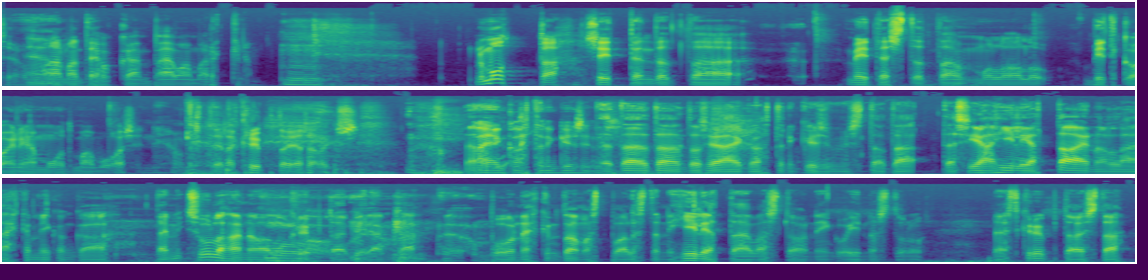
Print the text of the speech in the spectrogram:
Se on maailman tehokkain pääomamarkkina. Mm. No mutta sitten, tota, mites tota, mulla on ollut bitcoinia muutama vuosi, niin onko teillä kryptoja salkussa? ajankohtainen kysymys. Tämä on tosi ajankohtainen kysymys. Tota, tässä ihan hiljattain ollaan ehkä Mikon kanssa, tai sullahan on ollut Mulla kryptoja pidempään. Puhun ehkä nyt omasta puolesta, niin hiljattain vasta on niin innostunut näistä kryptoista –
